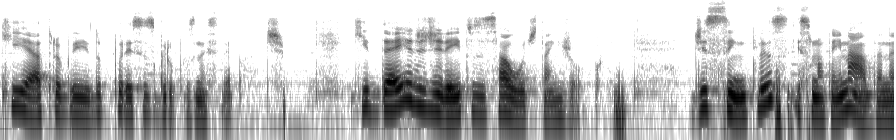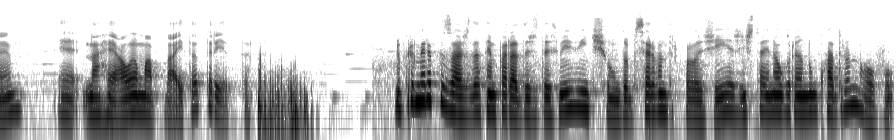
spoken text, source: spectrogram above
que é atribuído por esses grupos nesse debate? Que ideia de direitos e saúde está em jogo? De simples, isso não tem nada, né? É, na real, é uma baita treta. No primeiro episódio da temporada de 2021 do Observa Antropologia, a gente está inaugurando um quadro novo,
